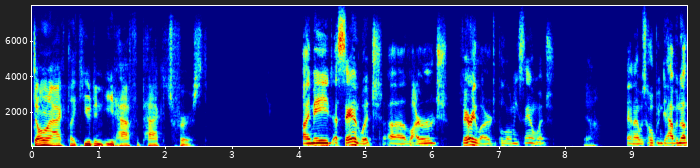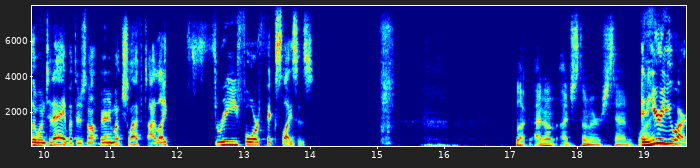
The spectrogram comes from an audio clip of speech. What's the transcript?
don't act like you didn't eat half the package first I made a sandwich, a large, very large bologna sandwich. yeah and I was hoping to have another one today, but there's not very much left. I like three, four thick slices. Look, I don't. I just don't understand why. And here you are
